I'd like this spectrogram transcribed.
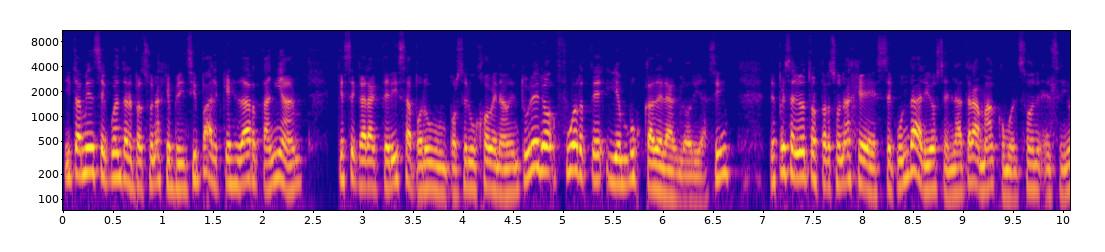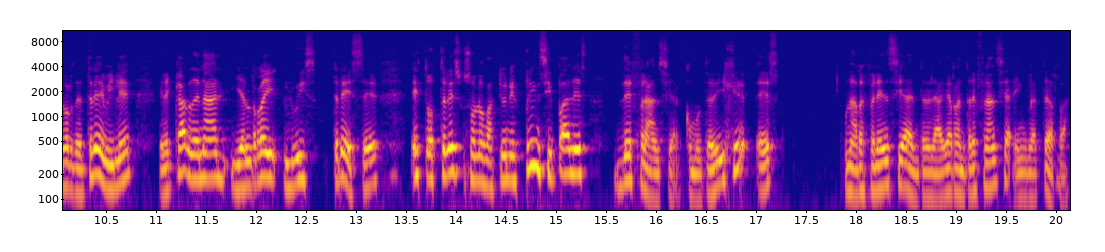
Y también se encuentra el personaje principal, que es D'Artagnan, que se caracteriza por, un, por ser un joven aventurero, fuerte y en busca de la gloria. ¿sí? Después hay otros personajes secundarios en la trama, como el son el señor de Treville, el cardenal y el rey Luis XIII estos tres son los bastiones principales de Francia. Como te dije, es una referencia entre la guerra entre Francia e Inglaterra.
